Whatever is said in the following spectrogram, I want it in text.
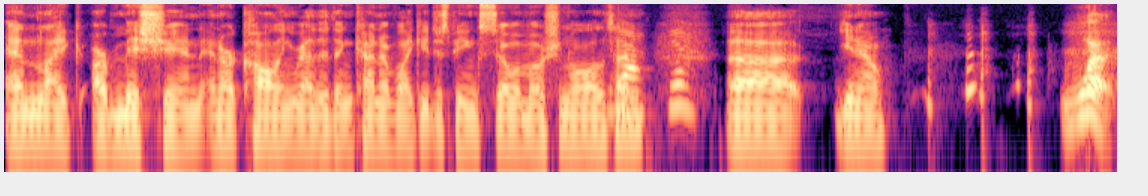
and like our mission and our calling rather than kind of like it just being so emotional all the time. Yeah, yeah. Uh, you know. What?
